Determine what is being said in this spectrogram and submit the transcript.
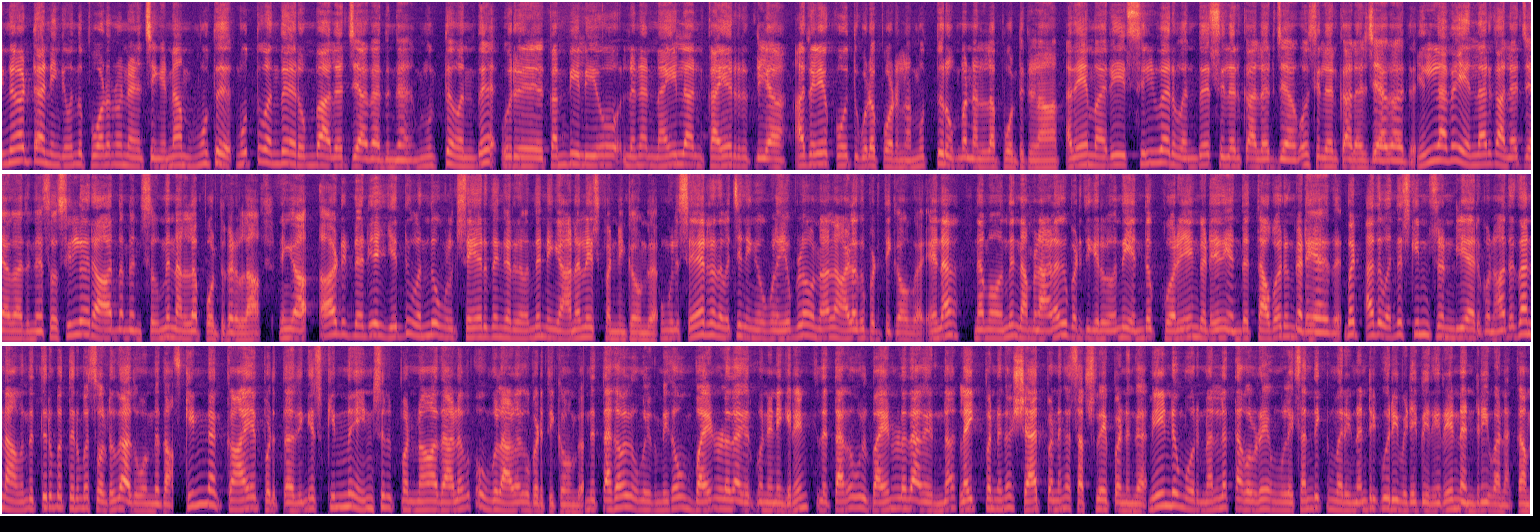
இனர்ட்டா நீங்க வந்து போடணும்னு நினைச்சீங்கன்னா முத்து முத்து வந்து ரொம்ப அலர்ஜி ஆகாதுங்க. முத்தை வந்து ஒரு கம்பிலேயோ இல்லைன்னா நைலான் கயர் இருக்கு இல்லையா அதிலேயே கோத்து கூட போடலாம். முத்து ரொம்ப நல்லா போட்டுக்கலாம். அதே மாதிரி சில்வர் வந்து சிலருக்கு அலர்ஜி ஆகும் சிலருக்கு அலர்ஜி ஆகாது. எல்லாமே எல்லாருக்கும் அலர்ஜி ஆகாதுங்க. ஸோ சில்வர் ஆர்னமெண்ட்ஸ் வந்து நல்லா போட்டுக்கிடலாம். நீங்க ஆர்டினரியா எது வந்து உங்களுக்கு சேருதுங்கிறத வந்து நீங்க அனலைஸ் பண்ணிக்கோங்க. உங்களுக்கு சேர்றத வச்சு நீங்க உங்களை எவ்வளவு நாளும் அழகுபடுத்திக்கோங்க. ஏன்னா நம்ம வந்து நம்மளை அழகுபடுத்திக்கிறது வந்து எந்த குறையும் கிடையாது எந்த தவறும் கிடையாது. பட் அது வந்து ஸ்கின் ஃப்ரெண்ட்லியா இருக்கணும். அதுதான் நான் வந்து திரும்ப திரும்ப சொல்றது அது ஒண்ணுதான். ஸ்கின்னை காயப்படுத்தாதீங்க. ஸ்கின்னை இன்சல்ட் பண்ணாத அளவுக்கு உங்களை அழகுபடுத்திக்கோங்க. இந்த தகவல் உங்களுக்கு மிகவும் பயனுள்ளதாக இருக்கும்னு நினைக்கிறேன். இந்த தகவல் பயனுள்ளதாக இருந்தால் லைக் பண்ணுங்க ஷேர் பண்ணுங்க சப்ஸ்கிரைப் பண்ணுங்க. மீண்டும் ஒரு நல்ல தகவலுடன் உங்களை சந்திக்கும் வரை நன்றி கூறி விடைபெறுகிறேன். நன்றி வணக்கம்.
